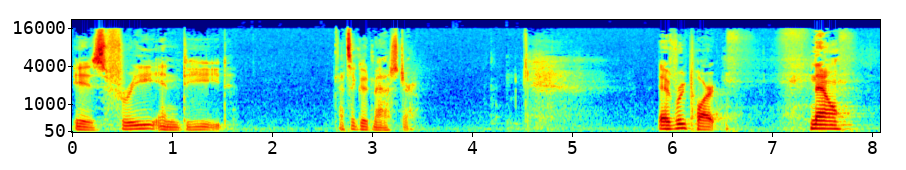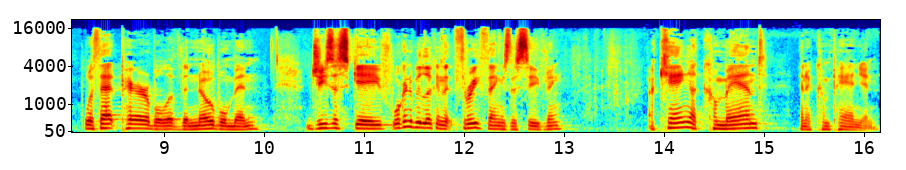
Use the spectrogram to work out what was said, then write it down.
Is free indeed. That's a good master. Every part. Now, with that parable of the nobleman, Jesus gave, we're going to be looking at three things this evening a king, a command, and a companion.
